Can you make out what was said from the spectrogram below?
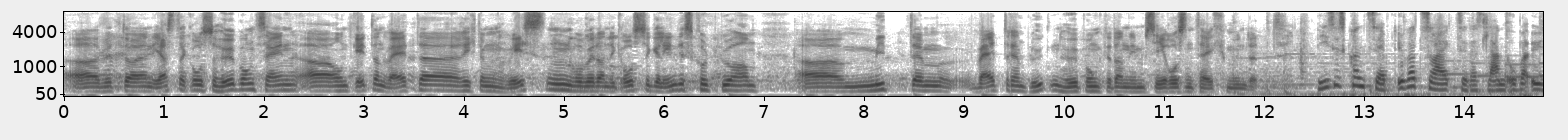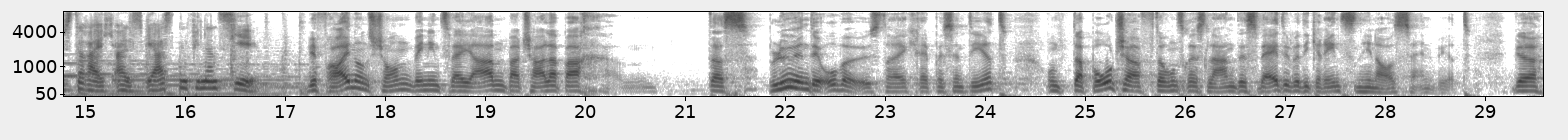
äh, wird da ein erster großer Höhepunkt sein äh, und geht dann weiter Richtung Westen, wo wir dann die große Geländeskulptur haben äh, mit dem weiteren Blütenhöhepunkt, der dann im Seerosenteich mündet. Dieses Konzept überzeugte das Land Oberösterreich als ersten Finanzier. Wir freuen uns schon, wenn in zwei Jahren Bad Scharlabach ähm, das blühende Oberösterreich repräsentiert und der Botschafter unseres Landes weit über die Grenzen hinaus sein wird. Wir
